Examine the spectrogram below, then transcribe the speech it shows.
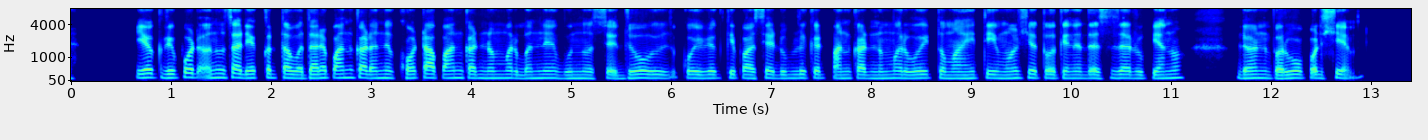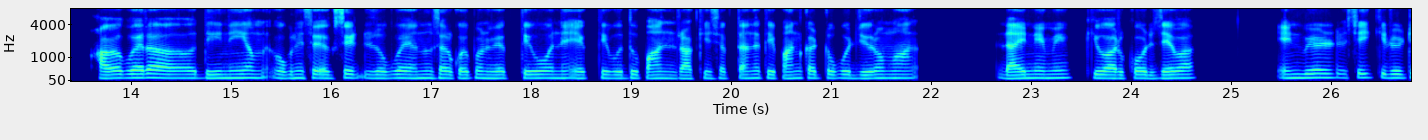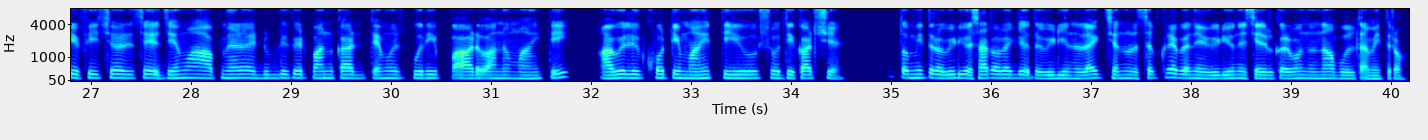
એક રિપોર્ટ અનુસાર એક કરતાં વધારે પાન કાર્ડ અને ખોટા પાન કાર્ડ નંબર બંને ગુનો છે. જો કોઈ વ્યક્તિ પાસે ડુપ્લિકેટ પાન કાર્ડ નંબર હોય તો માહિતી મળશે તો તેને દસ હજાર રૂપિયાનો દંડ ભરવો પડશે. આવકવેરા અધિનિયમ ઓગણીસો એકસઠ જોગવાઈ અનુસાર કોઈપણ વ્યક્તિઓને એકથી વધુ પાન રાખી શકતા નથી. પાન કાર્ડ ટુ પોઈન્ટ ઝીરોમાં ડાયનેમિક ક્યુઆર કોડ જેવા ઇનબિલ્ડ સિક્યુરિટી ફીચર છે, જેમાં આપમેળે ડુપ્લિકેટ પાન કાર્ડ તેમજ પૂરી પાડવાની માહિતી, આવેલી ખોટી માહિતીઓ શોધી કાઢશે. તો મિત્રો, વીડિયો સારો લાગ્યો તો વિડીયોને લાઇક ચેનલ સબસ્ક્રાઈબ અને વિડીયોને શેર કરવાનું ના ભૂલતા મિત્રો.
